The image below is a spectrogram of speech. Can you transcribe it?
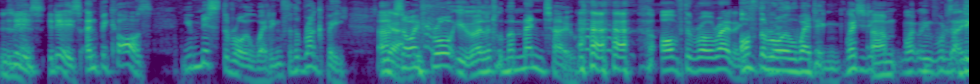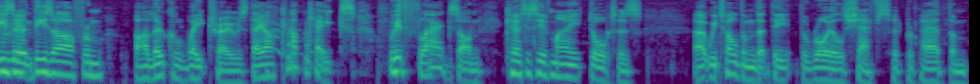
Isn't It it is, it is. And because you missed the royal wedding for the rugby, uh, Yeah. so I brought you a little memento of the royal wedding. of the royal wedding. Where did you? Um, what, what does that these even are mean? these are from our local Waitrose. They are cupcakes with flags on, courtesy of my daughters. Uh, we told them that the, the royal chefs had prepared them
